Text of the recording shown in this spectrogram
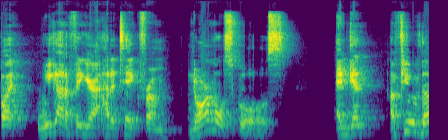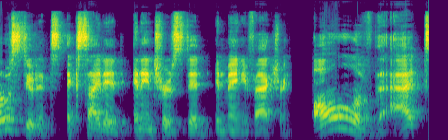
But we got to figure out how to take from normal schools and get a few of those students excited and interested in manufacturing. All of that,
